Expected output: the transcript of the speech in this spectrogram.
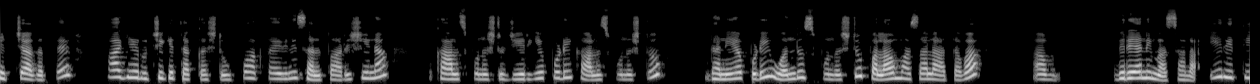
ಹೆಚ್ಚಾಗುತ್ತೆ. ಹಾಗೆ ರುಚಿಗೆ ತಕ್ಕಷ್ಟು ಉಪ್ಪು ಹಾಕ್ತಾ ಇದ್ದೀನಿ. ಸ್ವಲ್ಪ ಅರಿಶಿನ, ಕಾಲು ಸ್ಪೂನಷ್ಟು ಜೀರಿಗೆ ಪುಡಿ, ಕಾಲು ಸ್ಪೂನಷ್ಟು ಧನಿಯಾ ಪುಡಿ, ಒಂದು ಸ್ಪೂನಷ್ಟು ಪಲಾವ್ ಮಸಾಲ ಅಥವಾ ಬಿರಿಯಾನಿ ಮಸಾಲ. ಈ ರೀತಿ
